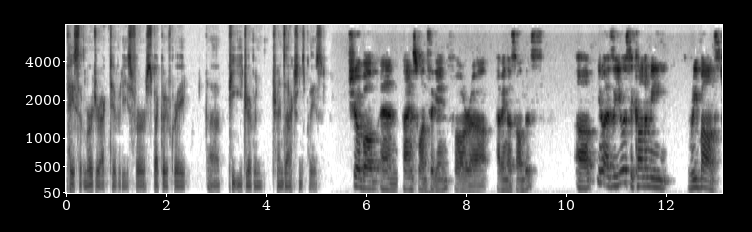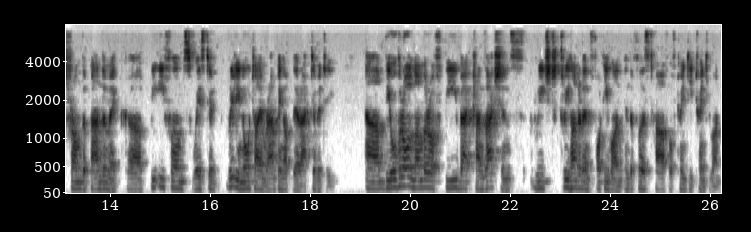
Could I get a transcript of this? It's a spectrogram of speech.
pace of merger activities for speculative grade uh, PE driven transactions, please. Sure, Bob, and thanks once again for uh, having us on this. Uh, you know, as the U.S. economy rebounds from the pandemic, uh, PE firms wasted really no time ramping up their activity. Um, the overall number of PE-backed transactions reached 341 in the first half of 2021.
